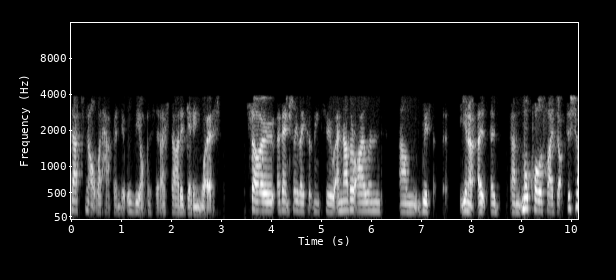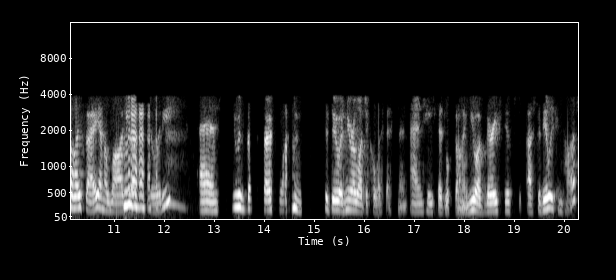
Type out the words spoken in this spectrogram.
that's not what happened. It was the opposite. I started getting worse. So eventually they took me to another island um, with, you know, a, a um, more qualified doctor, shall I say, and a larger facility. And he was the first one to do a neurological assessment. And he said, look, Donna, you are very uh, severely concussed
